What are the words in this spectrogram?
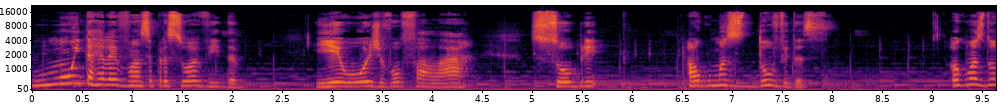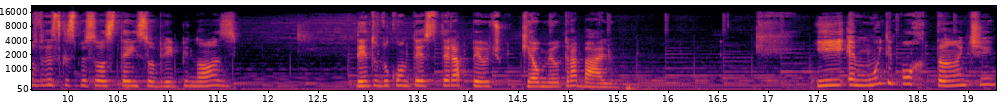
muita relevância para sua vida. E eu hoje vou falar sobre algumas dúvidas algumas dúvidas que as pessoas têm sobre hipnose dentro do contexto terapêutico, que é o meu trabalho. E é muito importante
